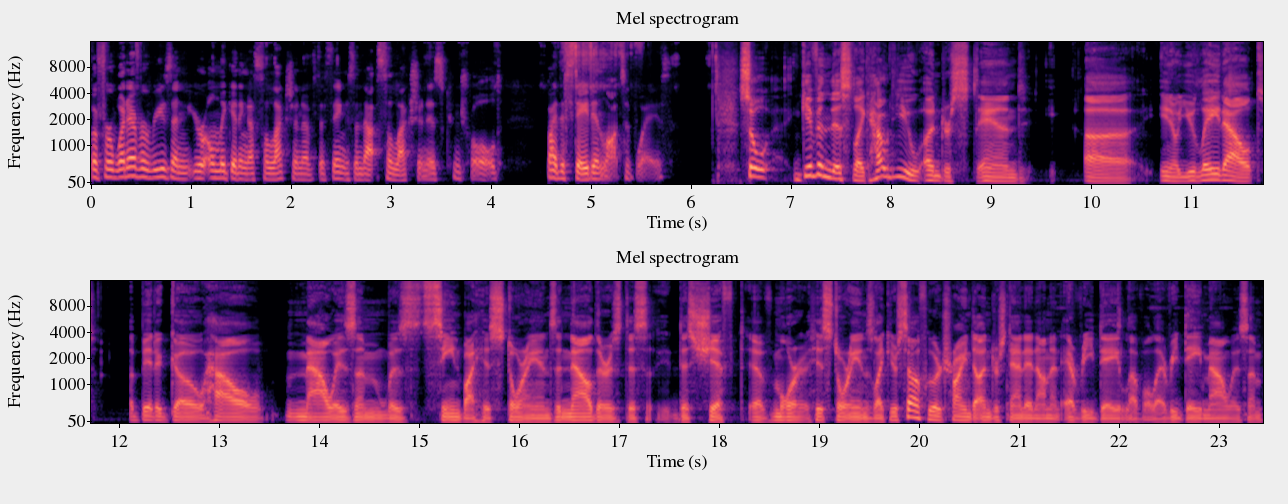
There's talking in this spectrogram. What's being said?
but for whatever reason you're only getting a selection of the things and that selection is controlled by the state in lots of ways. So, given this, like, how do you understand? Uh, you know, you laid out a bit ago how Maoism was seen by historians, and now there's this this shift of more historians like yourself who are trying to understand it on an everyday level, everyday Maoism.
